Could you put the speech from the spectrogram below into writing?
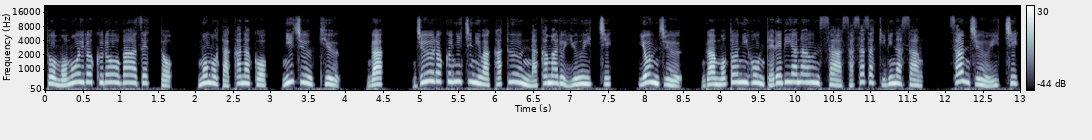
と桃色クローバー Z、桃田かな子、29が、16日にはカトゥーン中丸雄一、40が元日本テレビアナウンサー笹崎里奈さん、31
